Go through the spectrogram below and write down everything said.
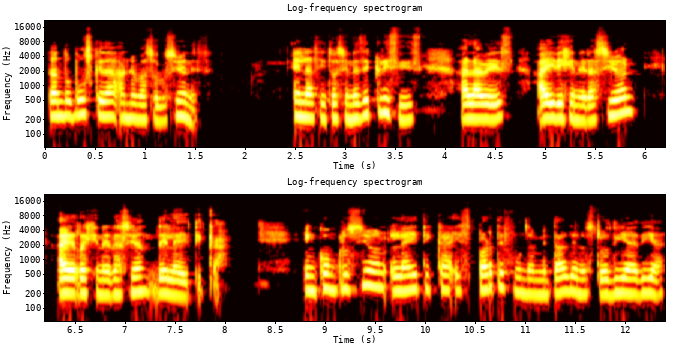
dando búsqueda a nuevas soluciones. En las situaciones de crisis, a la vez, hay degeneración, hay regeneración de la ética. En conclusión, la ética es parte fundamental de nuestro día a día,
